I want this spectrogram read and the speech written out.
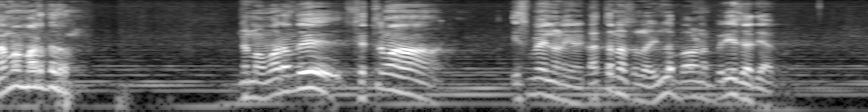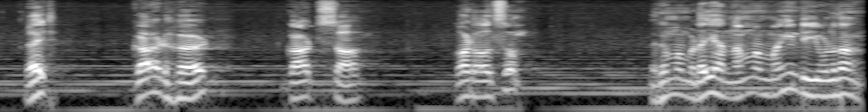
நம்ம மறந்துடுறோம். நம்ம மறந்து செத்துருவான் இஸ்மேல் நினைக்கிறேன். கத்தனை சொல்ல இல்லை பாவனை பெரிய ஜாதியாகும் right God heard God saw God also remember ஐயா நம்ம மைண்ட் இவ்வளவுதான்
